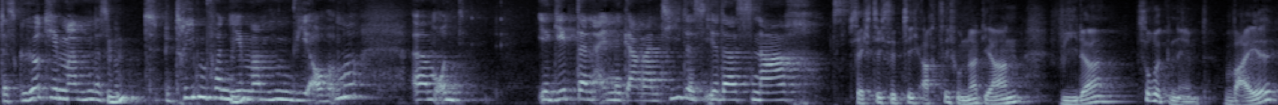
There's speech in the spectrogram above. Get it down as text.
das gehört jemandem, das mhm. wird betrieben von mhm. jemandem, wie auch immer. Ähm, und ihr gebt dann eine Garantie, dass ihr das nach 60, 70, 80, 100 Jahren wieder zurücknehmt, weil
